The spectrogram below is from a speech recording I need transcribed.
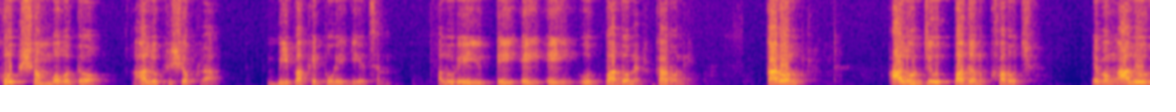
খুব সম্ভবত আলু কৃষকরা বিপাকে পড়ে গিয়েছেন আলুর এই এই এই এই উৎপাদনের কারণে। কারণ আলুর যে উৎপাদন খরচ এবং আলুর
